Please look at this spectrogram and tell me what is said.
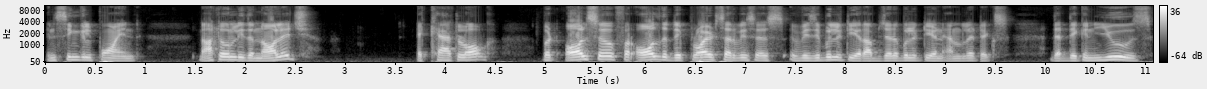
in single point, not only the knowledge, a catalog, but also for all the deployed services, visibility or observability and analytics that they can use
